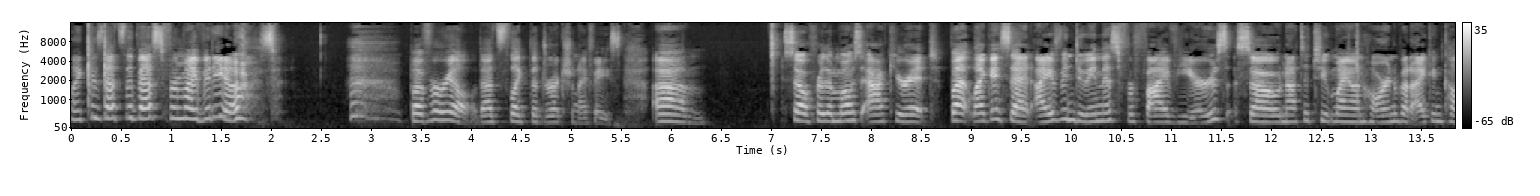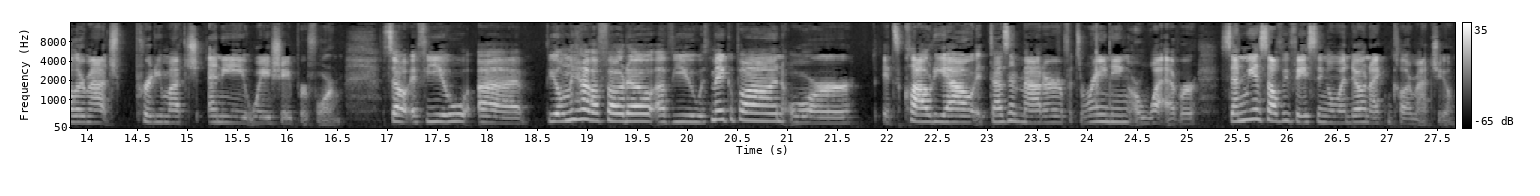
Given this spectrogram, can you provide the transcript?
like, because that's the best for my videos. but for real, that's like the direction I face. Um, so for the most accurate, but like I said, I've been doing this for five years, so not to toot my own horn, but I can color match pretty much any way, shape, or form. So if you uh, if you only have a photo of you with makeup on or it's cloudy out, it doesn't matter if it's raining or whatever, send me a selfie facing a window and I can color match you.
